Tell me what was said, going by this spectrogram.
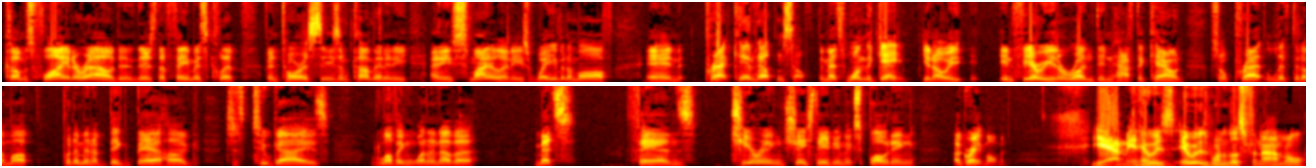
comes flying around, and there's the famous clip. Ventura sees him coming, and he and he's smiling, he's waving him off, and Pratt can't help himself. The Mets won the game. You know, in theory, the run didn't have to count. So Pratt lifted him up, put him in a big bear hug. Just two guys loving one another. Mets fans cheering, Shea Stadium exploding. A great moment. Yeah, I mean it was it was one of those phenomenal.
